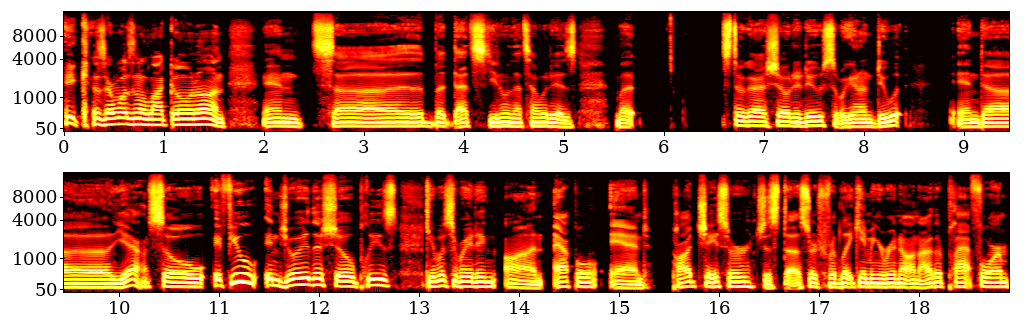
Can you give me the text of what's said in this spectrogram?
week because there wasn't a lot going on, and uh, but that's you know that's how it is. But still got a show to do, so we're gonna do it. And uh, yeah, so if you enjoy the show, please give us a rating on Apple and Podchaser. Just uh, search for Lit Gaming Arena on either platform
